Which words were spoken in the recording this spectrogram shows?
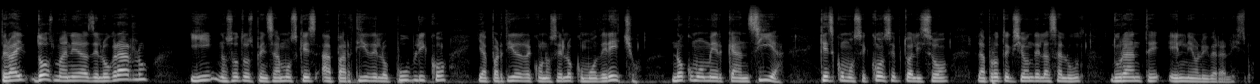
Pero hay dos maneras de lograrlo y nosotros pensamos que es a partir de lo público y a partir de reconocerlo como derecho, no como mercancía, que es como se conceptualizó la protección de la salud durante el neoliberalismo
